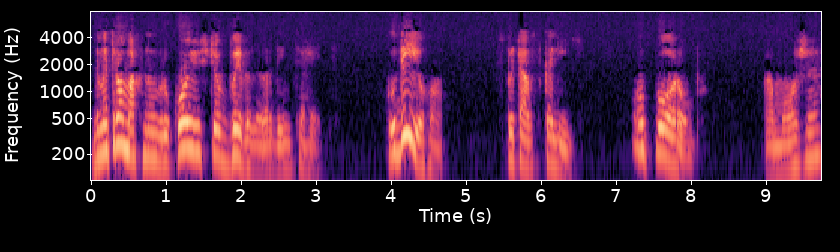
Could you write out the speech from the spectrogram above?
Дмитро махнув рукою, щоб вивели ординця геть. Куди його? спитав скалій. У поруб. А може,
